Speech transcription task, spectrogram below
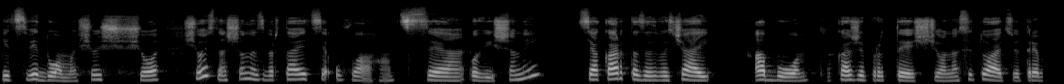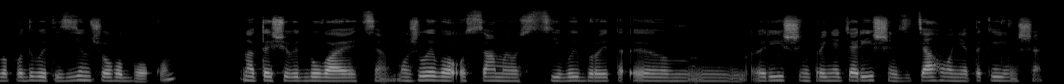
підсвідоме, що, що, щось на що не звертається увага. Це повішений. Ця карта зазвичай або каже про те, що на ситуацію треба подивитись з іншого боку, на те, що відбувається. Можливо, ось саме ось ці вибори та- ем, рішень, прийняття рішень, затягування таке інше.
